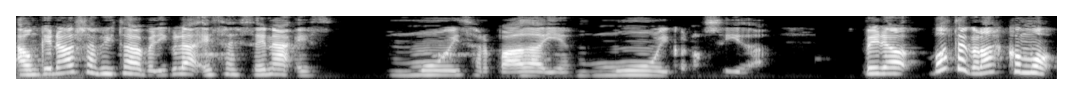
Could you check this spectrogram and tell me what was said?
aunque no hayas visto la película, esa escena es muy zarpada y es muy conocida. Pero, ¿vos te acordás cómo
